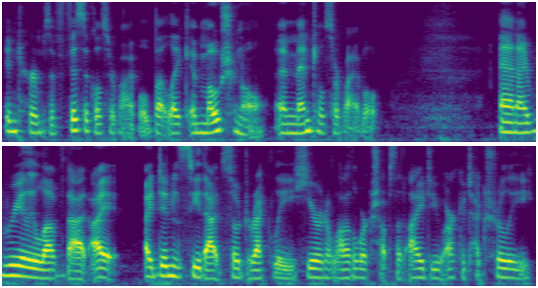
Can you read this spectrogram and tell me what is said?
in terms of physical survival, but like emotional and mental survival. And I really love that. I, I didn't see that so directly here in a lot of the workshops that I do architecturally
